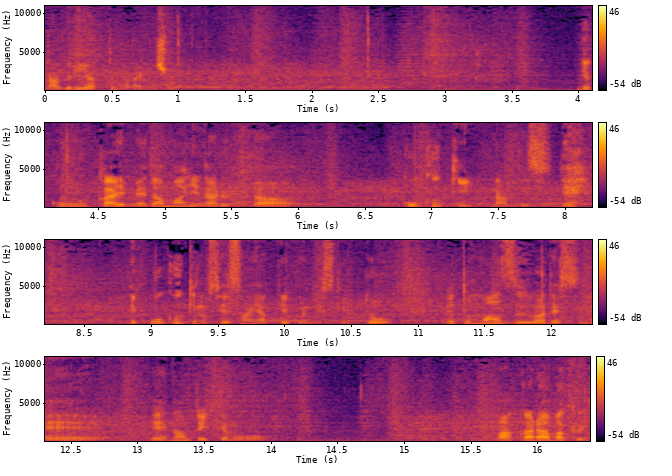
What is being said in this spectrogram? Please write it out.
殴り合ってもらいましょう。で今回目玉になるのが航空機なんですね。で航空機の生産やっていくんですけど、えっと、まずはですね、えー、なんといってもバカラ爆撃。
